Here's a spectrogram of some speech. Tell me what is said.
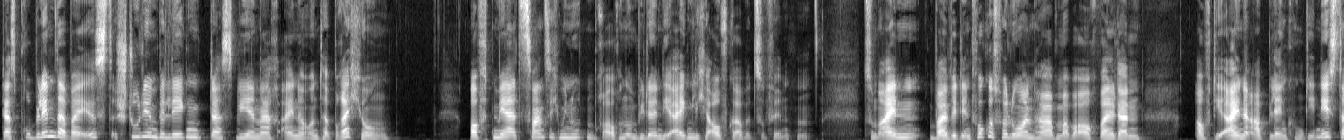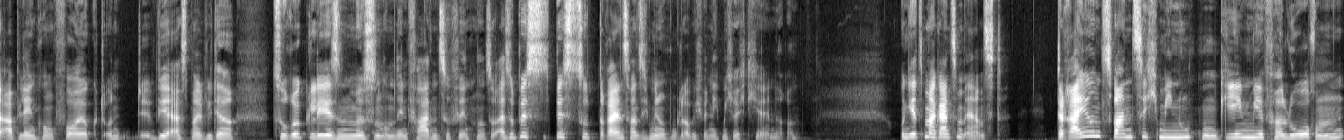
Das Problem dabei ist, Studien belegen, dass wir nach einer Unterbrechung oft mehr als 20 Minuten brauchen, um wieder in die eigentliche Aufgabe zu finden. Zum einen, weil wir den Fokus verloren haben, aber auch, weil dann auf die eine Ablenkung die nächste Ablenkung folgt und wir erstmal wieder zurücklesen müssen, um den Faden zu finden und so. Also bis, bis zu 23 Minuten, glaube ich, wenn ich mich richtig erinnere. Und jetzt mal ganz im Ernst. 23 Minuten gehen mir verloren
